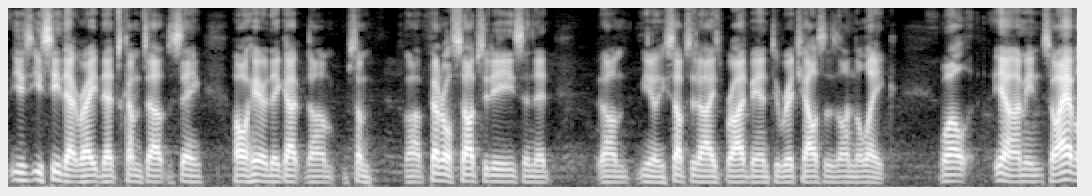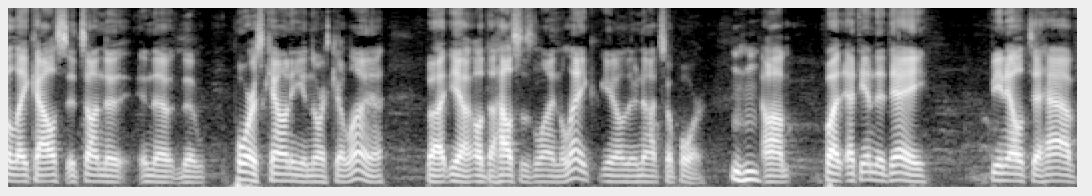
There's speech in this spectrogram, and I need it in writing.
You, you see that right? That comes out saying, "Oh, here they got um, some uh, federal subsidies, and that um, you know you subsidize broadband to rich houses on the lake." Well, yeah, I mean, so I have a lake house. It's on the in the the poorest county in North Carolina but yeah, oh, the houses along the lake, you know, they're not so poor. Mm-hmm. Um, but at the end of the day, being able to have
